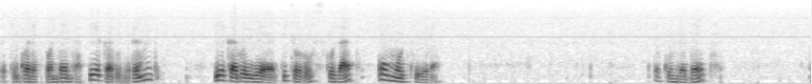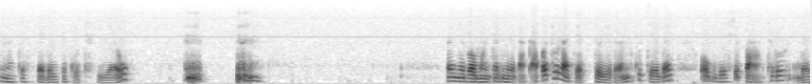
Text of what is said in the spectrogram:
Deci în corespondența fiecărui rând, fiecărui picioruș, scuzați, o mulțire. După cum vedeți, în acest fel execut și eu. ne vom întâlni la capătul acestui rând cu cele 84 de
